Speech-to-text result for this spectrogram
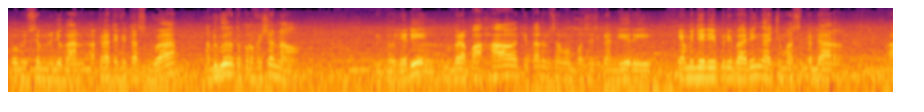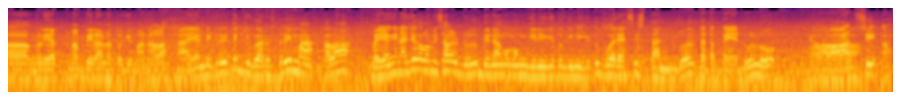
gue bisa menunjukkan kreativitas gue tapi gue tetap profesional gitu jadi beberapa hal kita harus bisa memposisikan diri yang menjadi pribadi nggak cuma sekedar uh, ngelihat penampilan atau gimana lah Nah, yang dikritik juga harus terima. Kalau bayangin aja kalau misalnya dulu Bena ngomong gini gitu gini gitu, gue resistan, gue tetap kayak dulu. ya, apaan Ah, sih ah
